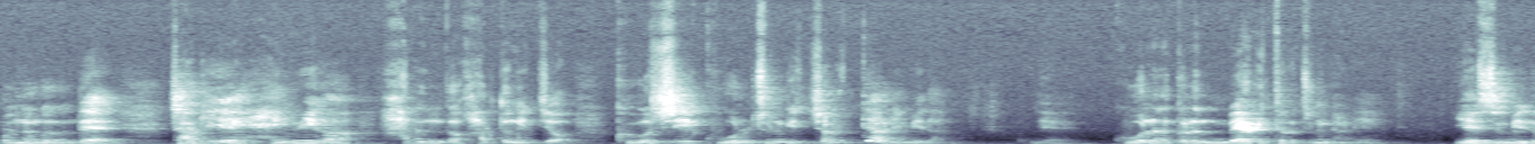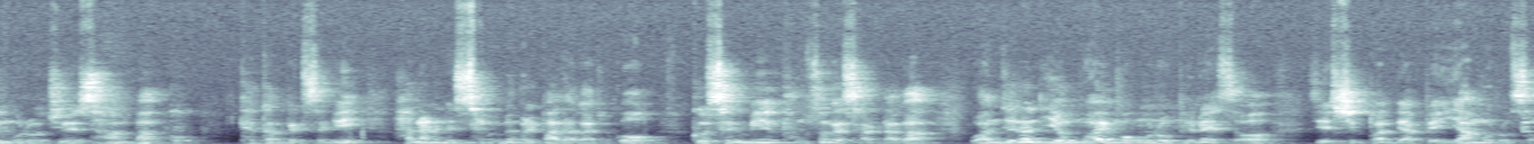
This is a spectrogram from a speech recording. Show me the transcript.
얻는 건데 자기의 행위가 하는 그 활동 있죠. 그것이 구원을 주는 게 절대 아닙니다. 예. 구원은 그런 메리트로 주는 게 아니에요. 예수 믿음으로 주의 사함 받고 택한 백성이 하나님의 생명을 받아가지고 그 생명의 풍성하게 살다가 완전한 영화의 몸으로 변해서 이제 심판대 앞에 양으로서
